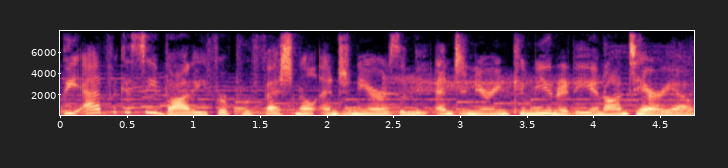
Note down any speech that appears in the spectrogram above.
the advocacy body for professional engineers in the engineering community in Ontario.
